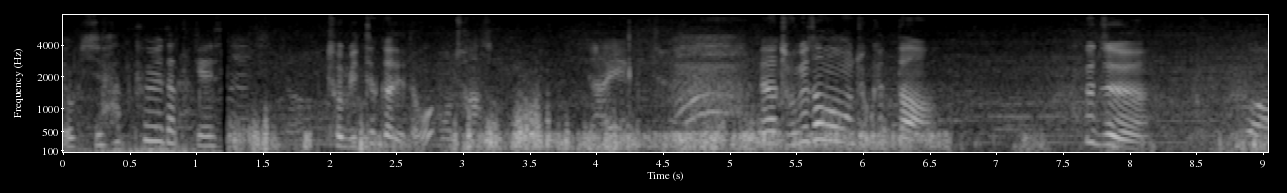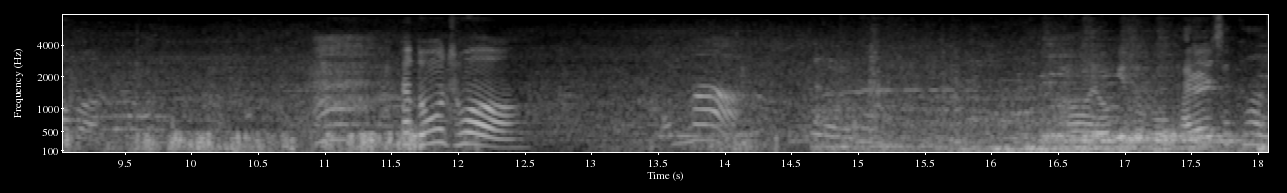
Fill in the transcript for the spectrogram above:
역시 하플답게 저 밑에까지 있다고? 어, 자서. 아예 야, 저기서 먹으면 좋겠다. 그지? 좋아, 봐. 야, 너무 좋아. 엄마. 아, 여기도 뭐 발열 체크하나?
